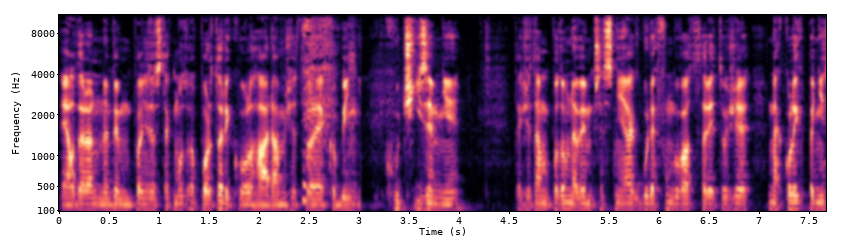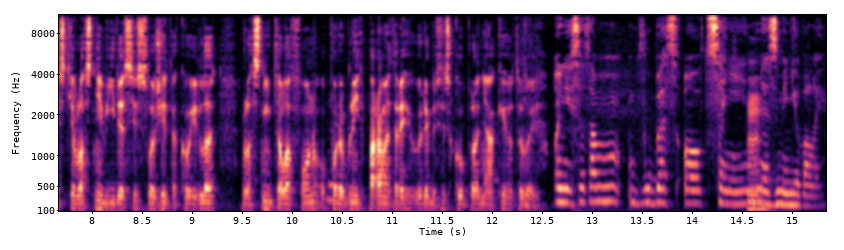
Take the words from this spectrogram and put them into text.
já teda nevím úplně zase tak moc o Portoriku, ale hádám, že to je jakoby chudší země, takže tam potom nevím přesně, jak bude fungovat tady to, že na kolik peněz tě vlastně vyjde si složit takovýhle vlastní telefon o podobných parametrech, jako kdyby si skoupil nějaký hotový. Oni se tam vůbec o ceně Hmm. nezmiňovali,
